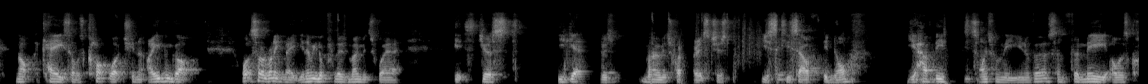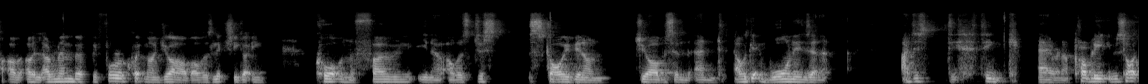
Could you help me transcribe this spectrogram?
not the case. I was clock watching. I even got what's ironic, mate. You know, you look for those moments where it's just you get those moments where it's just you to yourself, enough. You have these signs from the universe, and for me, I was. I remember before I quit my job, I was literally getting caught on the phone. You know, I was just skiving on jobs, and and I was getting warnings, and I just didn't care. And I probably, it was like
